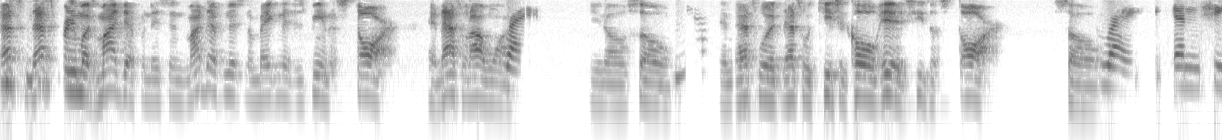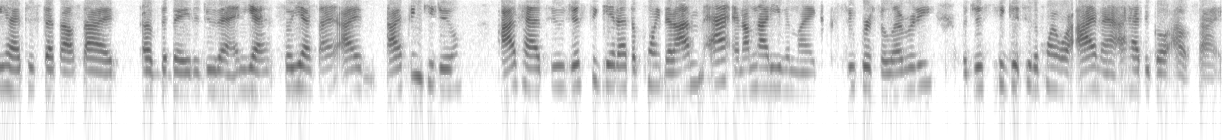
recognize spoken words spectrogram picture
that's that's pretty much my definition. My definition of making it is being a star, and that's what I want. Right. You know, so mm-hmm. and that's what that's what Keyshia Cole is. She's a star. So Right. And she had to step outside of the bay to do that. And yes, so yes, I I I think you do. I've had to just to get at the point that I'm at and I'm not even like super celebrity, but just to get to the point where I'm at, I had to go outside.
